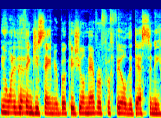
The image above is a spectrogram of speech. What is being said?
You know, one of the Good. things you say in your book is you'll never fulfill the destiny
